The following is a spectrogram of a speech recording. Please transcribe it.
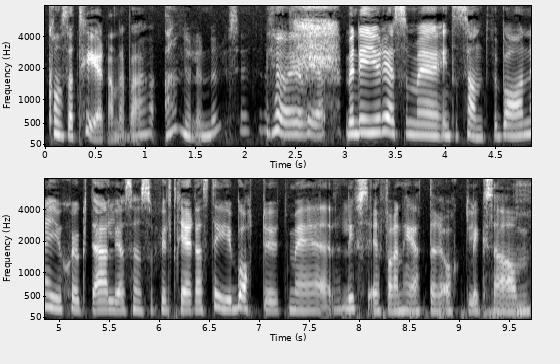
konstaterande. Bara, annorlunda du ser ut. Ja, jag vet. Men det är ju det som är intressant för barn är ju sjukt ärliga och sen så filtreras det ju bort ut med livserfarenheter och liksom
